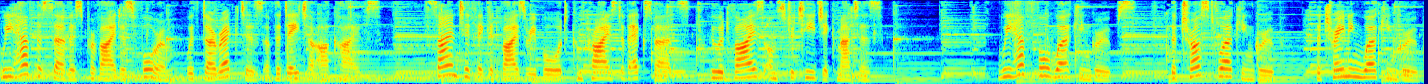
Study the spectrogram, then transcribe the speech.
We have the Service Providers Forum with directors of the data archives. Scientific Advisory Board comprised of experts who advise on strategic matters. We have four working groups the Trust Working Group, the Training Working Group,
